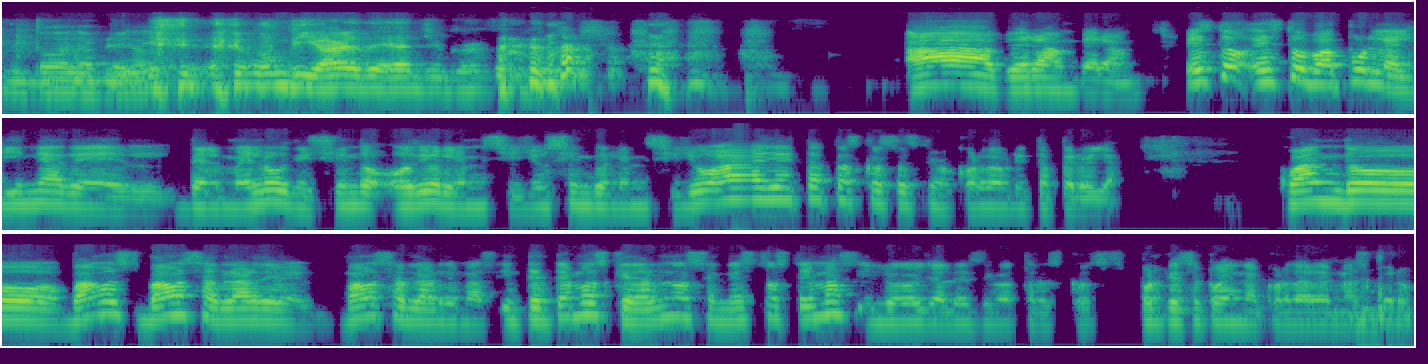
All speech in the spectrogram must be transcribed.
de toda la Un peli, un VR de Andrew Garfield. Ah, verán, verán. Esto, esto va por la línea del, del Melo diciendo odio el MCU siendo el MCU. Ay, hay tantas cosas que me acuerdo ahorita, pero ya. Cuando vamos, vamos a hablar de, vamos a hablar de más. Intentemos quedarnos en estos temas y luego ya les digo otras cosas, porque se pueden acordar de más. Pero,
